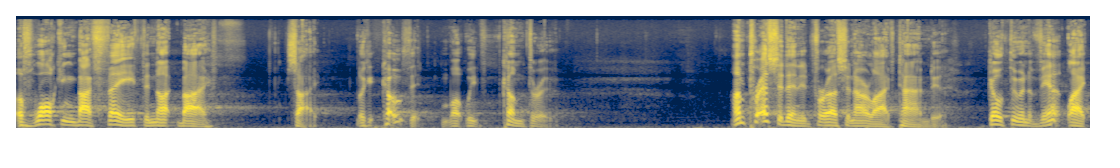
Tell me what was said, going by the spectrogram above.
of walking by faith and not by sight. Look at COVID, what we've come through. Unprecedented for us in our lifetime to go through an event like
